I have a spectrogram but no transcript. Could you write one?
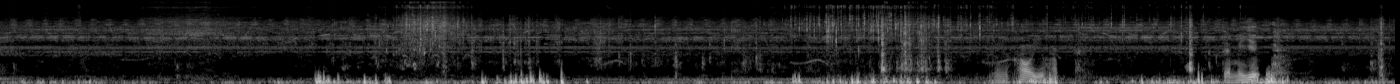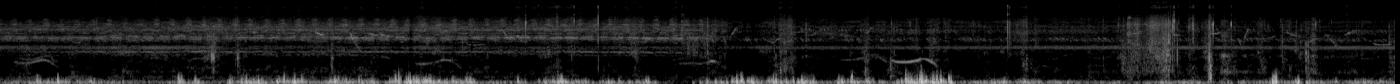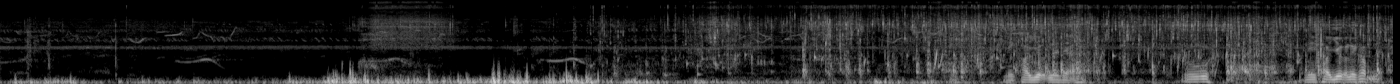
เข้าอยู่ครับ แต่ไม่เยอะนี่เขาเยอะเลยเนี่ย อู้นี่เขาเยอะเลยครับเนี่ย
